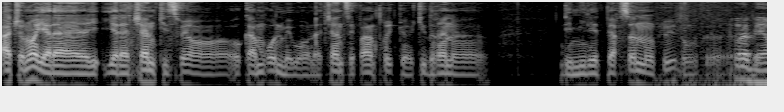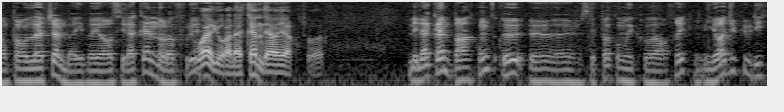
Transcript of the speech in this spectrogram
actuellement il y a la il la Chan qui se fait au Cameroun, mais bon la Chan c'est pas un truc qui draine des milliers de personnes non plus, donc euh, Ouais, mais en parlant de la Chan, bah, il va y avoir aussi la Cannes dans la foulée. ouais il y aura la Cannes derrière, tu vois. Mais la Cannes, par contre, eux, euh, je sais pas comment ils peuvent avoir un truc, mais il y aura du public.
